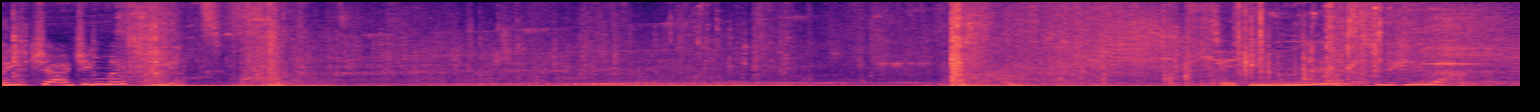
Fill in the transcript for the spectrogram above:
Recharging my shields. Taking a minute to heal up.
